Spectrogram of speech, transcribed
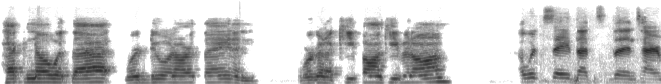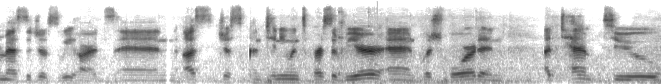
"Heck no with that. We're doing our thing, and we're gonna keep on keeping it on." I would say that's the entire message of Sweethearts and us just continuing to persevere and push forward and attempt to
